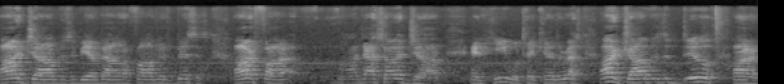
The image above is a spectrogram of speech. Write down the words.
Our job is to be about our Father's business. Our Father. That's our job, and He will take care of the rest. Our job is to do our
